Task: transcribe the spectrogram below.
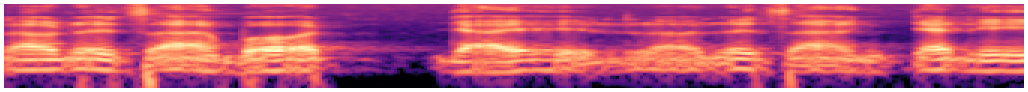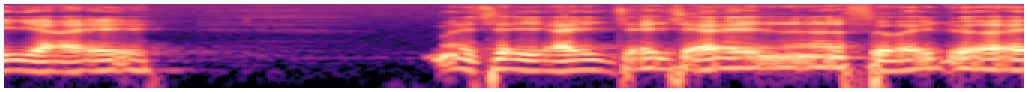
เราได้สร้างโบสถ์ใหญ่ เราได้สร้างเจดีย์ใหญ่ ไม่ใช่ใหญ่เฉยๆนะสวยด้วย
